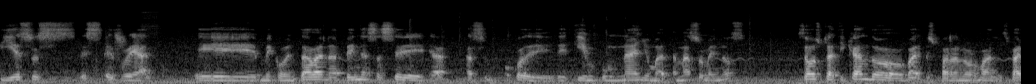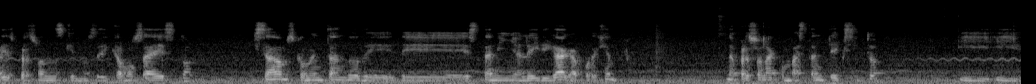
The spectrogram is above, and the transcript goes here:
Y eso es, es, real. Eh, me comentaban apenas hace, hace un poco de, tiempo, un año más, o menos, estamos platicando varios paranormales, varias personas que nos dedicamos a esto, estábamos comentando de esta niña Lady Gaga, por ejemplo una persona con bastante éxito y, y,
